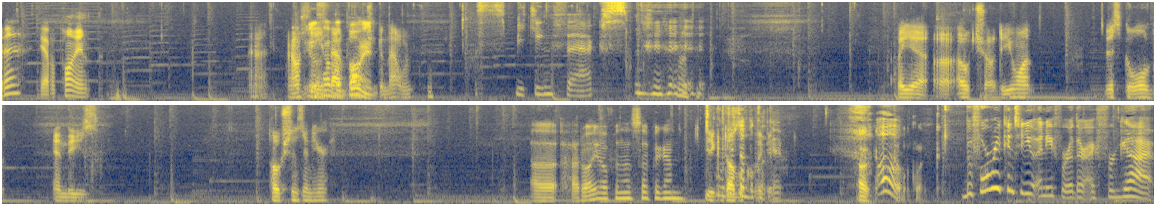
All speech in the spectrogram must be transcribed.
you have a point. Uh, I don't You see any have a bad logic point. in that one. Speaking facts. But yeah, uh, Ocho, do you want this gold and these potions in here? uh, how do I open this up again? You can We'll double double click click it. it. Okay, Oh. double click. Before we continue any further, I forgot.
